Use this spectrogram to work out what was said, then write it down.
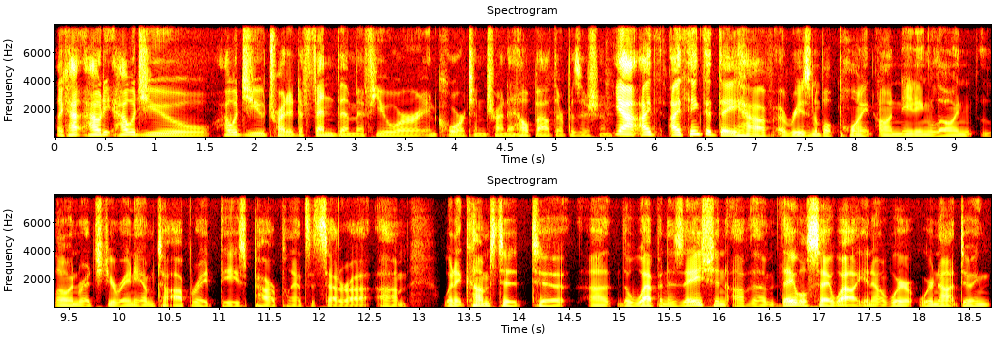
Like how how do how would you how would you try to defend them if you were in court and trying to help out their position? Yeah, I I think that they have a reasonable point on needing low and low enriched uranium to operate these power plants, et cetera. Um, when it comes to to uh, the weaponization of them, they will say, well, you know, we're we're not doing.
